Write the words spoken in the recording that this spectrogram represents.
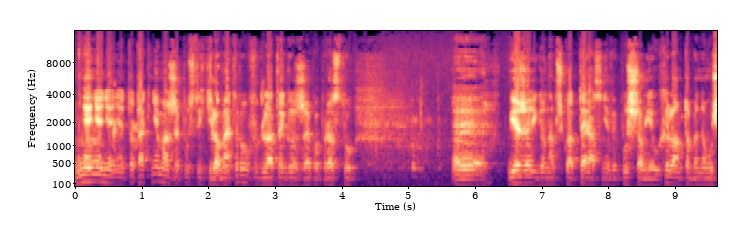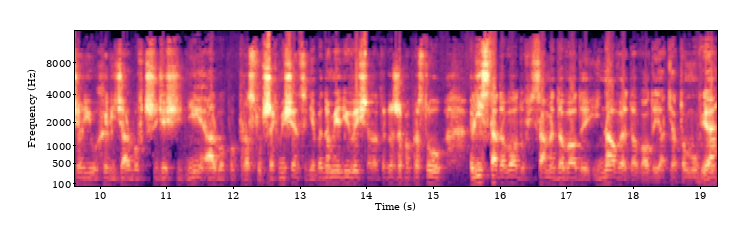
nie. nie, nie, nie, nie, to tak nie ma, że pustych kilometrów, dlatego że po prostu e, jeżeli go na przykład teraz nie wypuszczą, nie uchylą, to będą musieli uchylić albo w 30 dni, albo po prostu 3 miesięcy. Nie będą mieli wyjścia, dlatego że po prostu lista dowodów i same dowody i nowe dowody, jak ja to mówię,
